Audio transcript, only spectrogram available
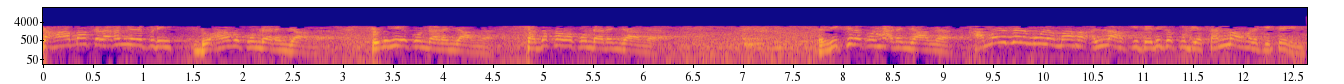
சஹாபாக்கள் அடைஞ்சது எப்படி? துவாவை கொண்டு அடைஞ்சாங்க தொழுகையை கொண்டு அடைஞ்சாங்க சதகவை கொண்டு அடைஞ்சாங்க விக்கிர கொண்டு அடைஞ்சாங்க. அமல்கள் மூலமாக அல்லாஹ் கிட்ட எடுக்கக்கூடிய தன்மை அவங்களுக்கு தெரியும்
